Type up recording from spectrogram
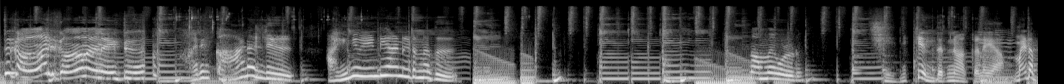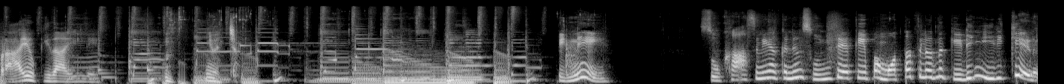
ഇത് കാണാനായിട്ട്. ആരും കാണൽ. അതിനു വേണ്ടിയാണ് ഇടുന്നത്. അമ്മയും കൂടെ ഇടും എനിക്ക് എന്തിനു മക്കളെ? അമ്മയുടെ പ്രായമൊക്കെ ഇതായില്ലേ. വെച്ചോ. പിന്നെ സുഹാസിനിയക്കനും സുനിതയൊക്കെ ഇപ്പൊ മൊത്തത്തിലൊന്ന് കിടിഞ്ഞിരിക്കയാണ്.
